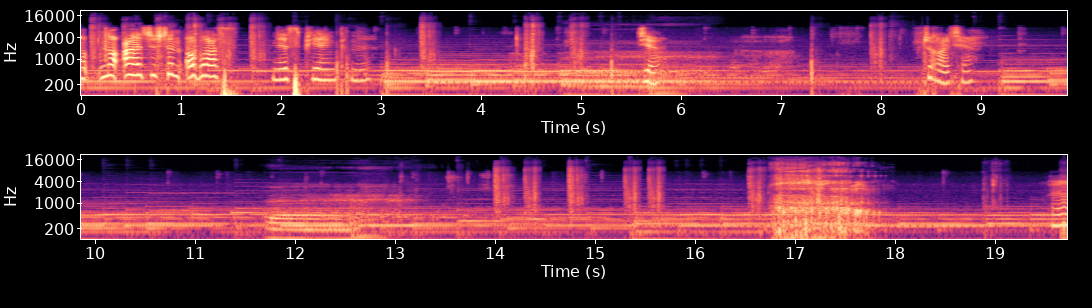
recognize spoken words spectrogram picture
No, no ale czyż ten obraz jest piękny? Czekajcie. E?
